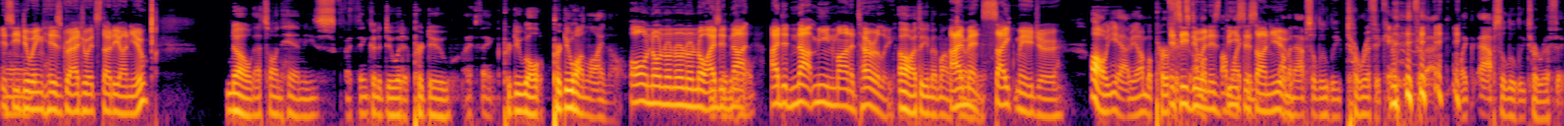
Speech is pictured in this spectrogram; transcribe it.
Is he Uh, doing his graduate study on you? no, that's on him. He's I think going to do it at Purdue. I think Purdue will, Purdue online though. Oh no no no no no! I did not. home. I did not mean monetarily. Oh, I thought you meant monetarily. I meant psych major. Oh yeah, I mean I'm a perfect. Is he I'm a- doing his I'm like thesis an- on you? I'm an absolutely terrific candidate for that. like absolutely terrific.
